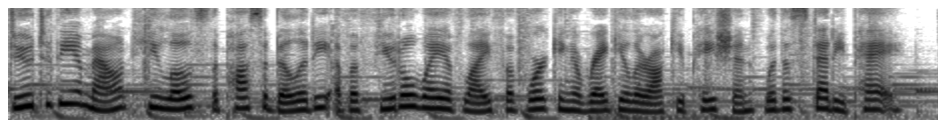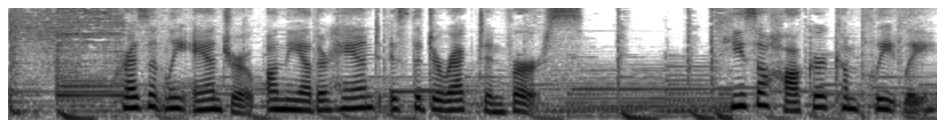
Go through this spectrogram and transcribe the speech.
Due to the amount he loathes the possibility of a feudal way of life of working a regular occupation with a steady pay. Presently Andrew, on the other hand, is the direct inverse. He's a hawker completely.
